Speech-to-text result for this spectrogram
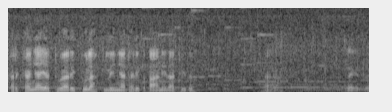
harganya ya 2000 lah belinya dari petani tadi itu nah, itu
